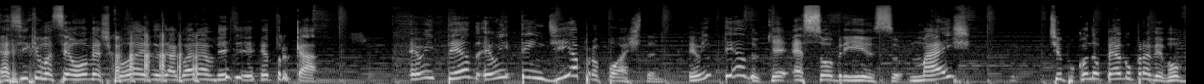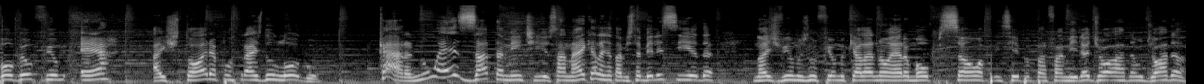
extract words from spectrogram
é assim que você ouve as coisas e agora é a vez de retrucar. Eu entendo, eu entendi a proposta. Eu entendo que é sobre isso, mas, tipo, quando eu pego pra ver, vou, vou ver o filme Air a história por trás do logo. Cara, não é exatamente isso. A Nike ela já estava estabelecida. Nós vimos no filme que ela não era uma opção a princípio para a família Jordan. O Jordan,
